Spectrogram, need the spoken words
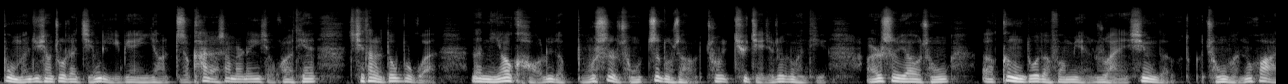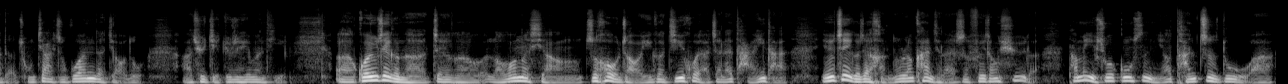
部门就像坐在井里边一样，只看着上面那一小块天，其他的都不管，那你要考虑的不是从制度上出去解决这个问题，而是要从呃更多的方面软性的，从文化的、从价值观的角度啊去解决这些问题。呃，关于这个呢，这个老汪呢想之后找一个机会啊再来谈一谈，因为这个在很多人看起来是非常虚的。他们一说公司你要谈制度啊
